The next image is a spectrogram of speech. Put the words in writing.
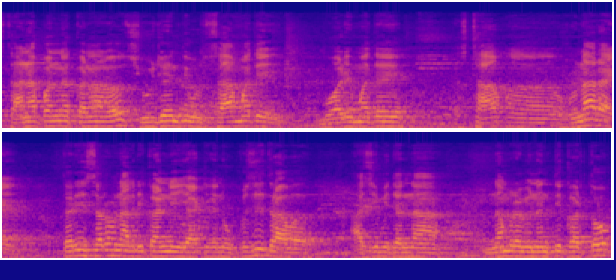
स्थानापन्न करणार आहोत. शिवजयंती उत्साहामध्ये मोहाडीमध्ये स्था होणार आहे. तरी सर्व नागरिकांनी या ठिकाणी उपस्थित राहावं अशी मी त्यांना नम्र विनंती करतो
